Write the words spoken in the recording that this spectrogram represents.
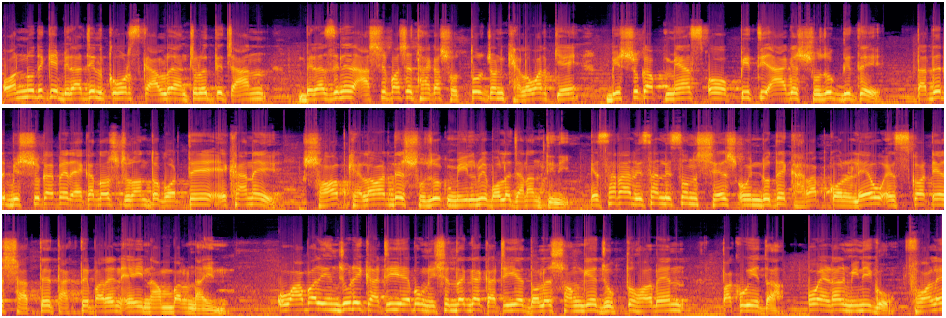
অন্যদিকে ব্রাজিল কোর্স কার্লো অ্যাঞ্চলতি চান ব্রাজিলের আশেপাশে থাকা সত্তর জন খেলোয়াড়কে বিশ্বকাপ ম্যাচ ও প্রীতি আগে সুযোগ দিতে তাদের বিশ্বকাপের একাদশ চূড়ান্ত করতে এখানে সব খেলোয়াড়দের সুযোগ মিলবে বলে জানান তিনি। এছাড়া রিসালিসন শেষ উইন্ডোতে খারাপ করলেও স্কটের সাথে থাকতে পারেন এই নাম্বার নাইন। ও আবার ইনজুরি কাটিয়ে এবং নিষেধাজ্ঞা কাটিয়ে দলের সঙ্গে যুক্ত হবেন পাকুয়েতা ও এডার মিনিগো। ফলে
